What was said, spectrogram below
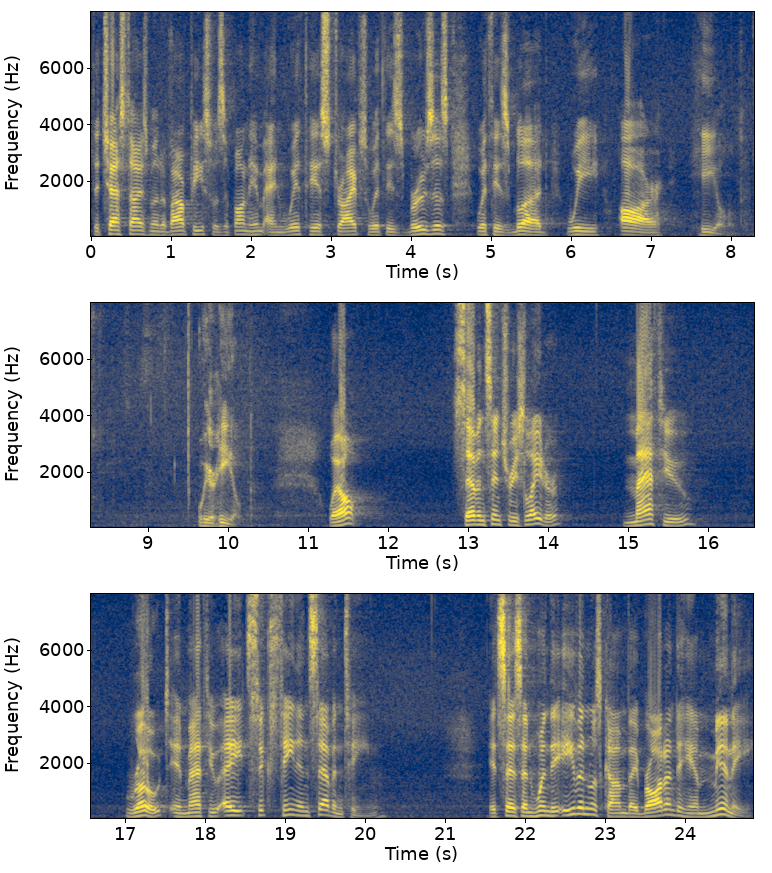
The chastisement of our peace was upon him, and with his stripes, with his bruises, with his blood, we are healed. We are healed. Well, seven centuries later, Matthew wrote in Matthew 8 16 and 17, it says, And when the even was come, they brought unto him many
